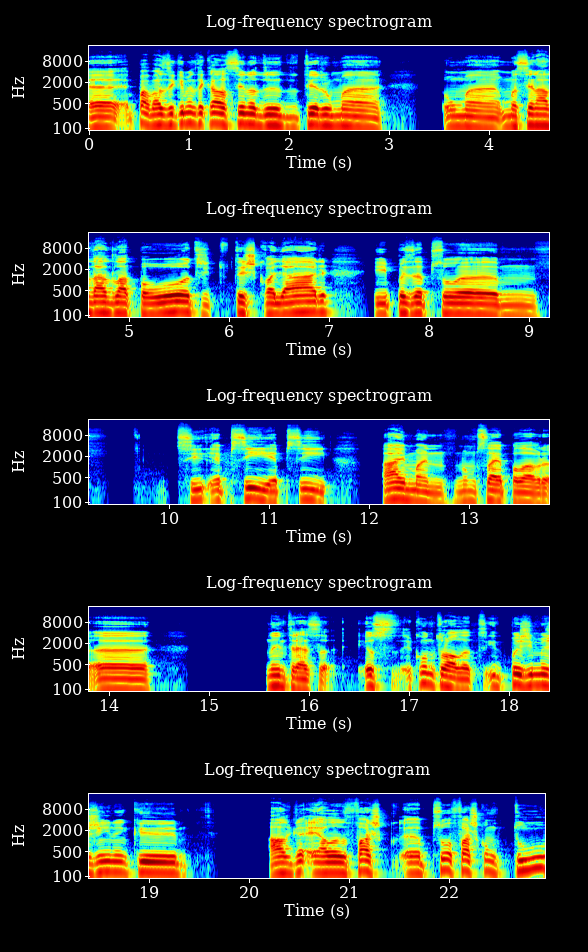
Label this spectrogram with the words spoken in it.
Uh, pá, basicamente aquela cena de, de ter uma uma, uma cena a dar de lado para o outro e tu tens que olhar e depois a pessoa hum, é psi, é psi. Ai mano, não me sai a palavra. Uh, não interessa. Controla-te e depois imaginem que ela faz, a pessoa faz com que tu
